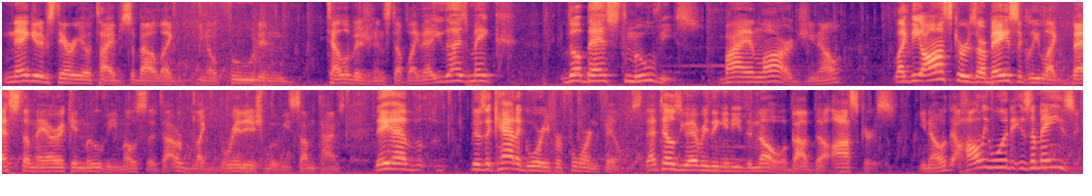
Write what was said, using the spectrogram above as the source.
negative stereotypes about, like, you know, food and television and stuff like that, you guys make the best movies, by and large, you know? Like, the Oscars are basically, like, best American movie most of the time, or, like, British movies sometimes. They have, there's a category for foreign films. That tells you everything you need to know about the Oscars. You know, Hollywood is amazing.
